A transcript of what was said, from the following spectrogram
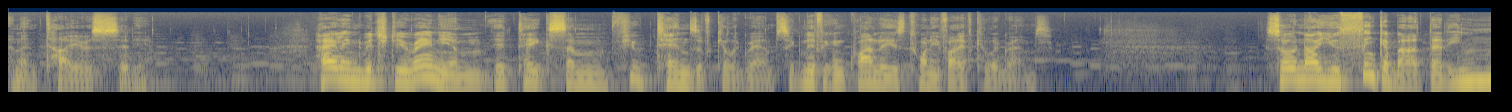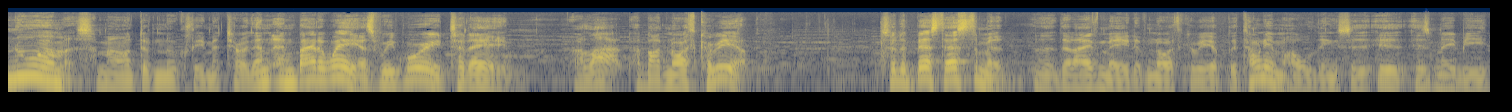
an entire city. Highly enriched uranium, it takes some few tens of kilograms. Significant quantity is 25 kilograms. So now you think about that enormous amount of nuclear material. And, and by the way, as we worry today a lot about North Korea, so the best estimate that I've made of North Korea plutonium holdings is, is, maybe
